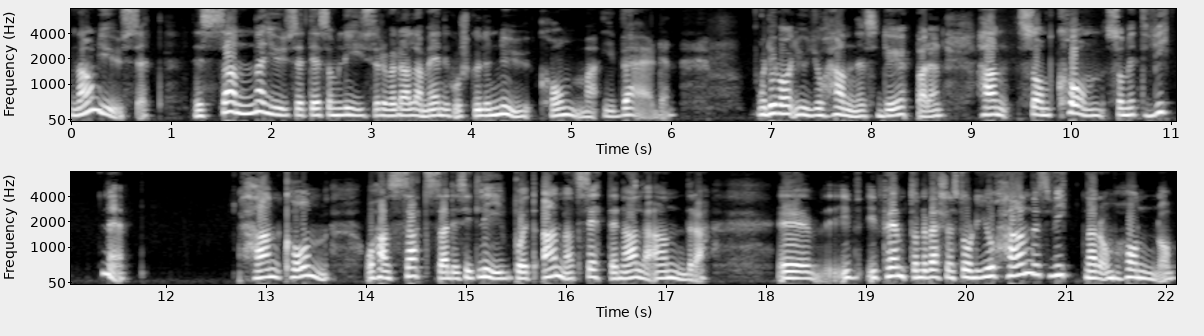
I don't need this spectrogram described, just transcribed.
om ljuset. Det sanna ljuset, det som lyser över alla människor, skulle nu komma i världen. Och det var ju Johannes döparen, han som kom som ett vittne. Han kom och han satsade sitt liv på ett annat sätt än alla andra. Eh, I, I femtonde versen står det Johannes vittnar om honom.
